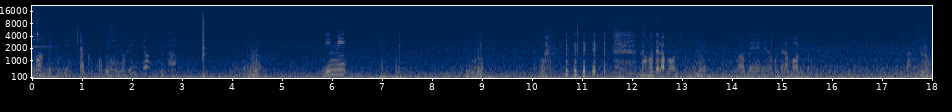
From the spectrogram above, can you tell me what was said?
secondo è cambiato. Ecco qua, questo è mio figlio. Dimmi. dopo te la porto. Va bene, dopo te la porto. Ciao, ciao.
